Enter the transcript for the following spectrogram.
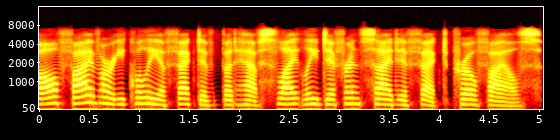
All five are equally effective but have slightly different side effect profiles.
